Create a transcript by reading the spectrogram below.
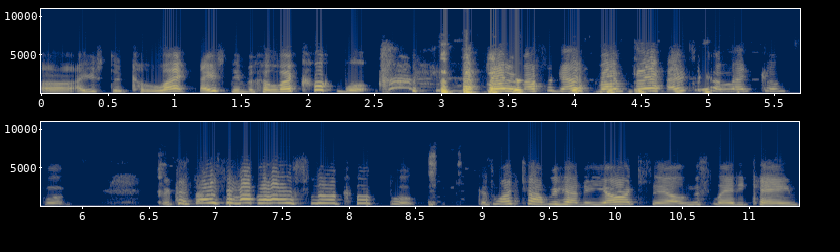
Uh, I used to collect. I used to even collect cookbooks. I thought I forgot about that. I used to collect cookbooks because I used to have a whole slew of cookbooks. Because one time we had a yard sale, and this lady came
